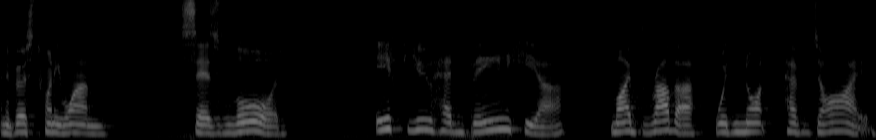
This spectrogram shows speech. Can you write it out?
and in verse 21 says, Lord, if you had been here, my brother would not have died.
